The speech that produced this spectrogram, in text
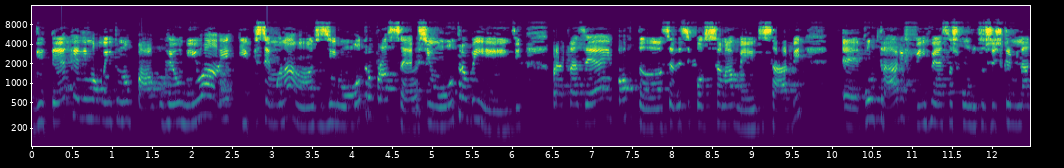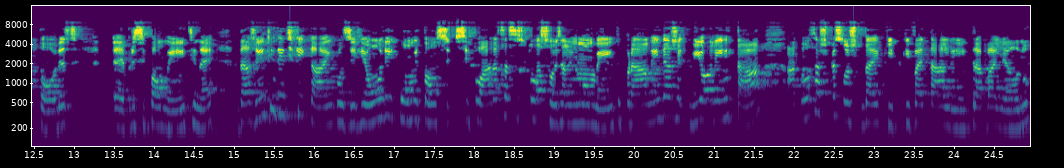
de ter aquele momento no palco, reuniu a equipe semana antes em outro processo, em outro ambiente, para trazer a importância desse posicionamento, sabe? É, contrário e firme a essas condutas discriminatórias é, principalmente, né? Da gente identificar, inclusive, onde e como estão situadas essas situações ali no momento, para além de, de, orientar a todas as pessoas da equipe que vai estar ali trabalhando,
